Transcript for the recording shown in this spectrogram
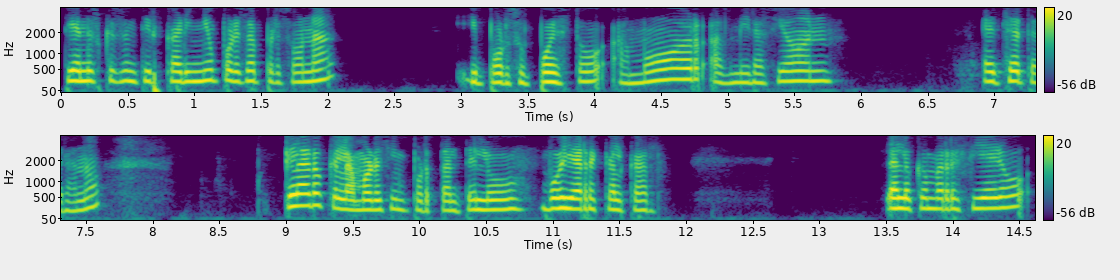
tienes que sentir cariño por esa persona y por supuesto amor, admiración, etcétera, ¿no? Claro que el amor es importante, lo voy a recalcar. A lo que me refiero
